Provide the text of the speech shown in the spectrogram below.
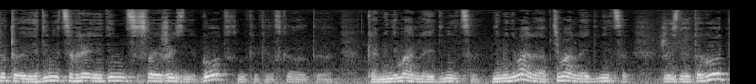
это единица, единица своей жизни, год, ну, как я сказал, это такая минимальная единица, не минимальная, а оптимальная единица жизни это год.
